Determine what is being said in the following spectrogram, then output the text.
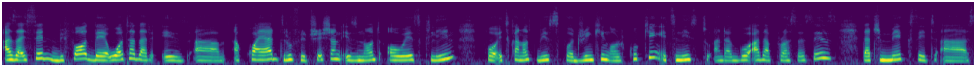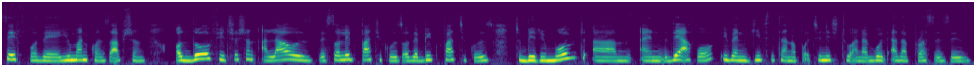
As I said before, the water that is um, acquired through filtration is not always clean for it cannot be used for drinking or cooking. It needs to undergo other processes that makes it uh, safe for the human consumption although filtration allows the solid particles or the big particles to be removed um, and therefore even gives it an opportunity to undergo the other processes.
